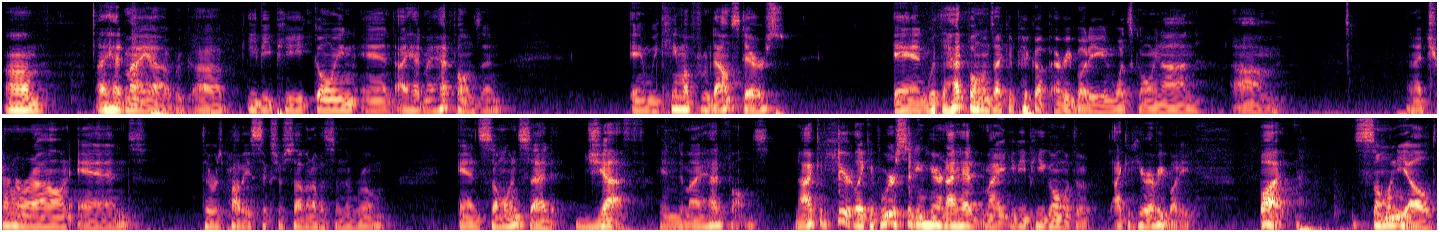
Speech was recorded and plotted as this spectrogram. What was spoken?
Um, I had my uh, uh, EVP going and I had my headphones in. And we came up from downstairs. And with the headphones, I could pick up everybody and what's going on. Um, and I turn around and there was probably six or seven of us in the room. And someone said, Jeff, into my headphones. Now I could hear, like if we were sitting here and I had my EVP going with the, I could hear everybody. But someone yelled,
